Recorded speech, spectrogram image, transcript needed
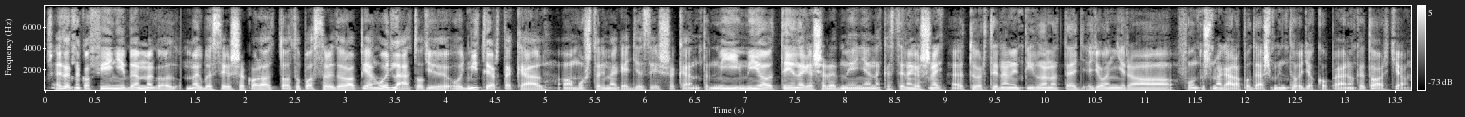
És ezeknek a fényében, meg a megbeszélések alatt a tapasztalat alapján, hogy látod, hogy, hogy mit értek el a mostani megegyezéseken? Tehát mi, mi a tényleges eredmény ennek? Ez ténylegesen egy történelmi pillanat, egy, egy annyira fontos megállapodás, mint ahogy a kapelnöke tartja?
